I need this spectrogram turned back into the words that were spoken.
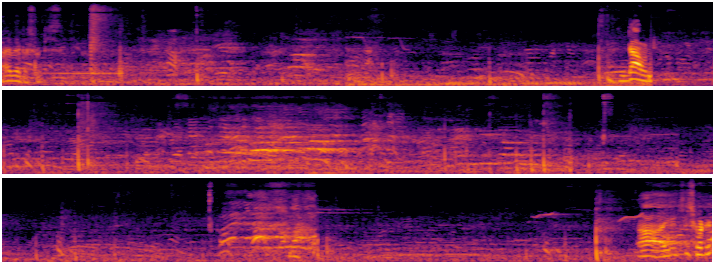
আই বেটা শুটিস ডাউন আহ কি শটে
